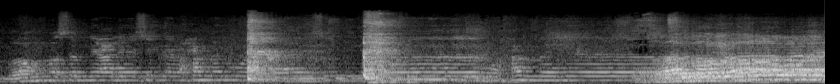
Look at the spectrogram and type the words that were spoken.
اللهم صل على سيدنا محمد وعلى سيدنا محمد. صلى الله عليه وسلم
